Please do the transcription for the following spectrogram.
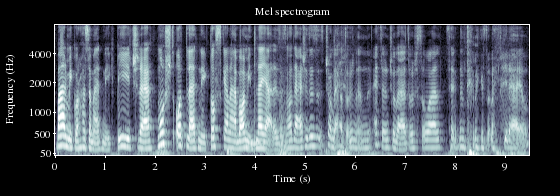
bármikor hazamehetnék Pécsre, most ott lehetnék Toszkánába, amint lejár ez az adás, hát ez, ez csodálatos lenne, egyszerűen csodálatos, szóval szerintem tényleg ez a legkirályabb.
